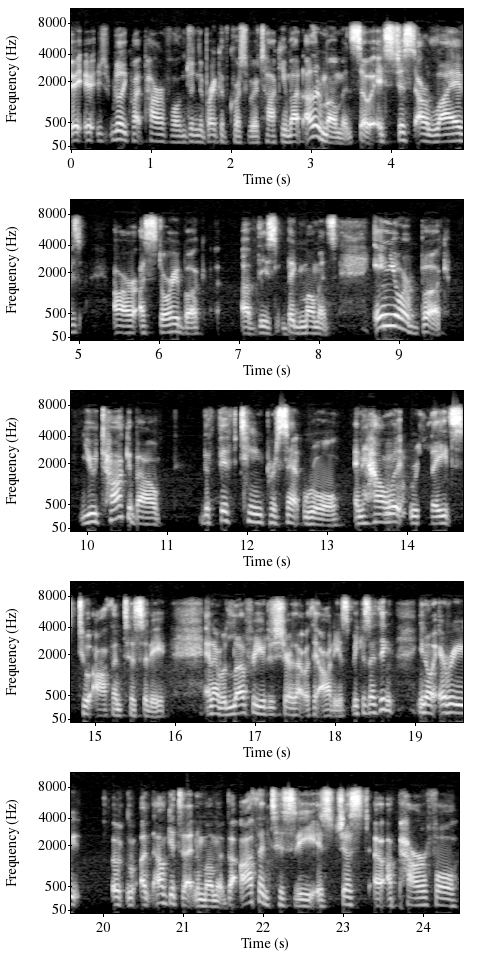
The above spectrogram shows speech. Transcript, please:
it, it's really quite powerful. And during the break, of course, we were talking about other moments. So it's just our lives are a storybook of these big moments. In your book, you talk about the 15% rule and how it relates to authenticity. And I would love for you to share that with the audience because I think, you know, every, uh, I'll get to that in a moment, but authenticity is just a, a powerful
